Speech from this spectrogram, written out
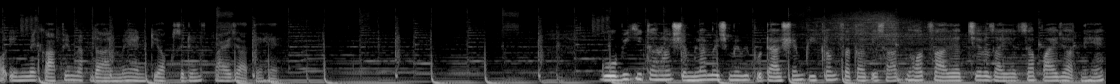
और इनमें काफ़ी मकदार में एंटीऑक्सीडेंट्स पाए जाते हैं। गोभी की तरह शिमला मिर्च में भी पोटाशियम की कम सतह के साथ बहुत सारे अच्छे गजाई अज्जा पाए जाते हैं।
